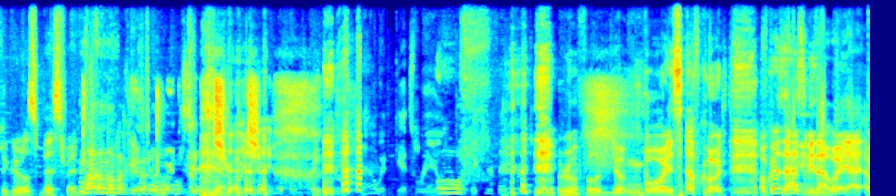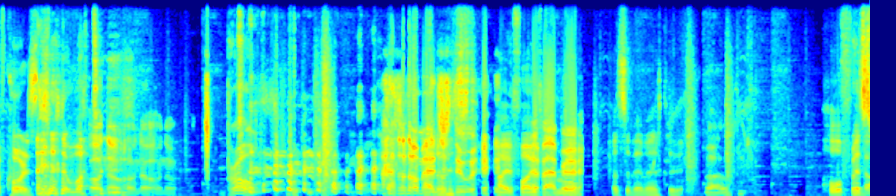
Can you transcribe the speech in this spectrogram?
The girl's best friend. No, no, no, no. Moochie, moochie. now it gets real. Pick your room full of young boys. Of course. Of course, it has to be that way. I, of course. what? Oh no, oh no, oh no. Bro, I don't know, man. know Just do it. High five, F bro. bro. What's the MS to it? No. Whole Fred's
